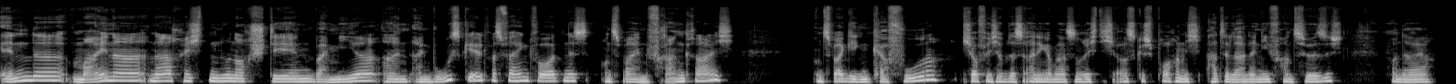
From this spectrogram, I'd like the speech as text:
Ende meiner Nachrichten nur noch stehen bei mir ein, ein Bußgeld, was verhängt worden ist, und zwar in Frankreich, und zwar gegen Carrefour. Ich hoffe, ich habe das einigermaßen richtig ausgesprochen. Ich hatte leider nie Französisch, von daher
